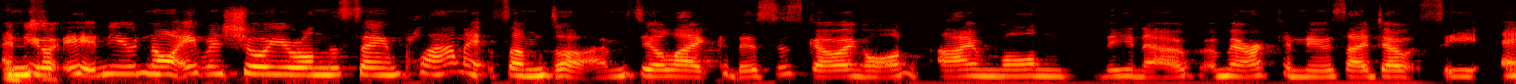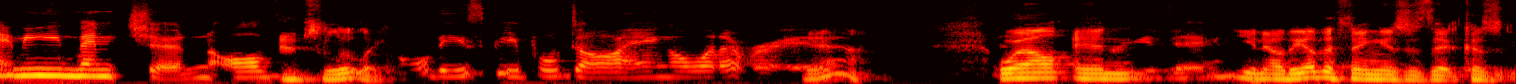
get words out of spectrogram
and you're and you're not even sure you're on the same planet. Sometimes you're like, "This is going on. I'm on, you know, American news. I don't see any mention of absolutely all these people dying or whatever it is." Yeah, well, and crazy. you know the other thing is is that because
